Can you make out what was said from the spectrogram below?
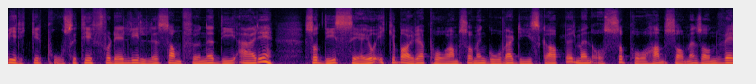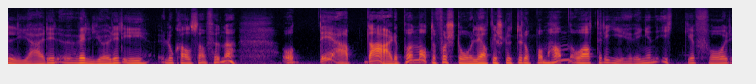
virker positivt for det lille samfunnet de er i. Så de ser jo ikke bare på ham som en god verdiskaper, men også på ham som en sånn velgjører i lokalsamfunnet. Og er, da er det på en måte forståelig at de slutter opp om han, og at regjeringen ikke får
